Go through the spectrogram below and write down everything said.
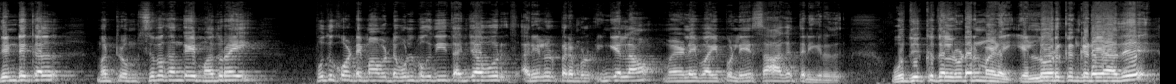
திண்டுக்கல் மற்றும் சிவகங்கை மதுரை புதுக்கோட்டை மாவட்ட உள்பகுதி தஞ்சாவூர் அரியலூர் பெரம்பலூர் இங்கெல்லாம் மழை வாய்ப்பு லேசாக தெரிகிறது. ஒதுக்குதலுடன் மழை எல்லோருக்கும் கிடையாது.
